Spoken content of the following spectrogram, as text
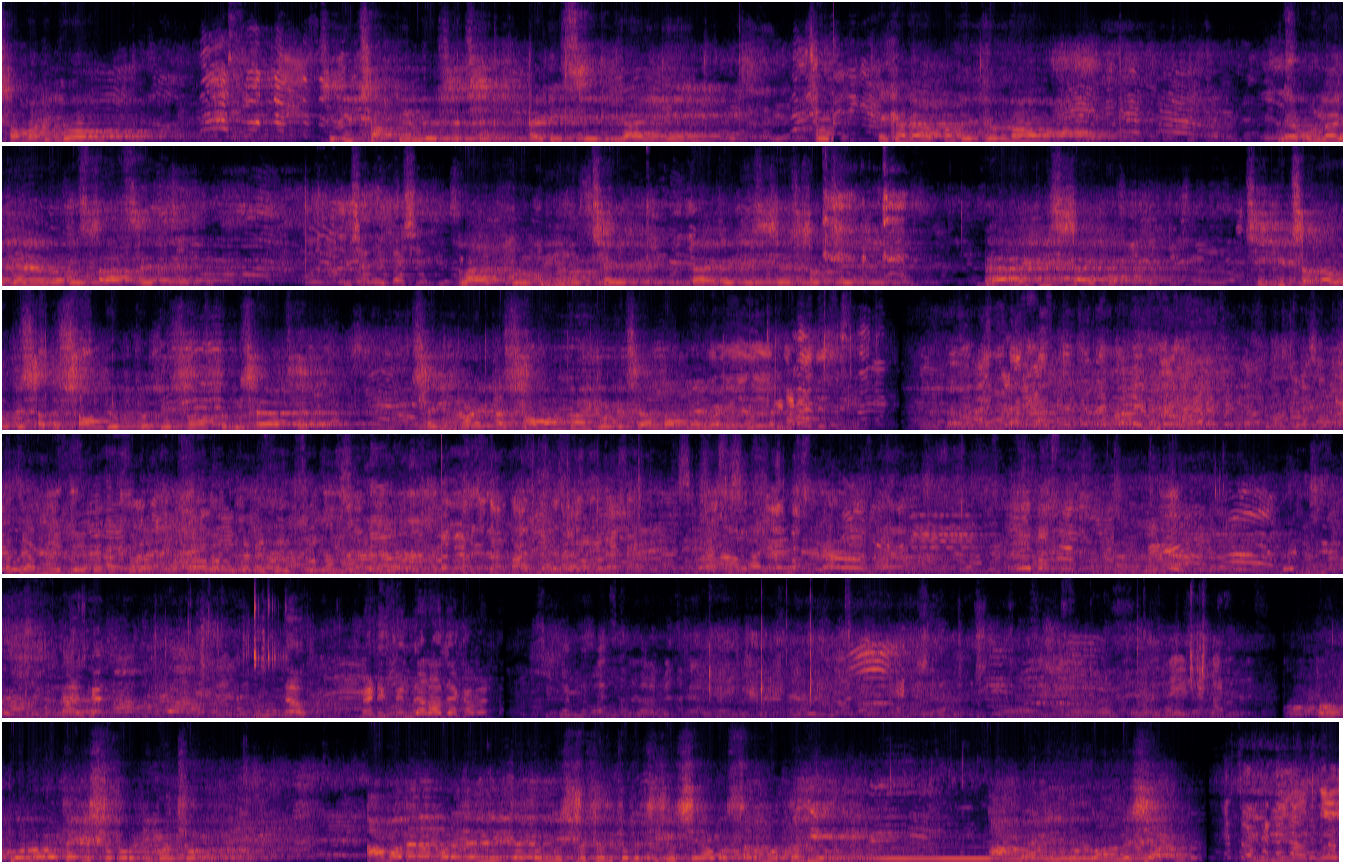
সম্মানিত চিকিৎসক বিন্দু এসেছে মেডিসিন গাইনি এখানে আপনাদের জন্য নেবুলাইজারের ব্যবস্থা আছে। ব্লাড গ্রুপিং হচ্ছে ডায়াবেটিস টেস্ট হচ্ছে। ভ্যারাইটিস টাইপ চিকিৎসা জগতের সাথে সংযুক্ত যে সমস্ত বিষয় আছে, সেইগুলোর একটা সমন্বয় ঘটেছে, আল্লাহর মেহরবানিতে। আপনি একটু এই পাশে সরে আসেন। আপনারা আবার ওই জায়গায় দাও মেডিসিন যারা দেখাবেন গত পনেরো থেকে সতেরোটি বছর আমাদের উপরে যে নির্যাতন নিষ্পেষণ চলেছিল সে অবস্থার মধ্য দিয়েও আমরা কিন্তু কম বেশি আপনাদের ইউরিন আছে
